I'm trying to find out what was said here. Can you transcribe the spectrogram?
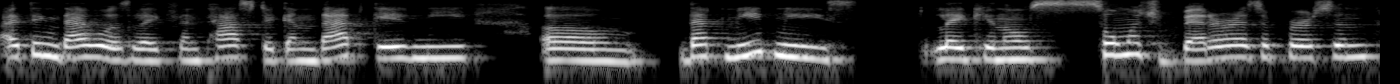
i think that was like fantastic. And that gave me um, that made me like you know so much better as a person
